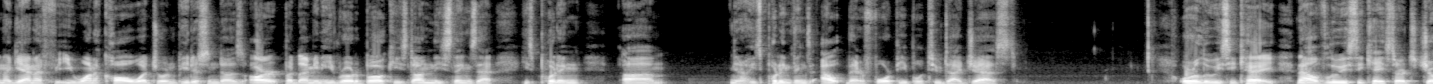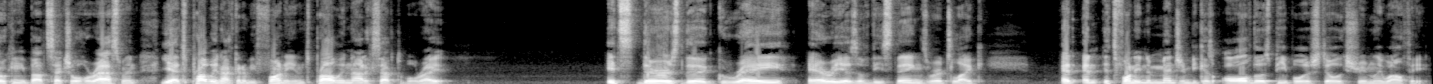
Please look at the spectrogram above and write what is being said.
and again, if you want to call what Jordan Peterson does art, but I mean, he wrote a book, he's done these things that he's putting, um, you know, he's putting things out there for people to digest. Or Louis C.K. Now, if Louis C.K. starts joking about sexual harassment, yeah, it's probably not going to be funny, and it's probably not acceptable, right? It's there's the gray areas of these things where it's like, and and it's funny to mention because all of those people are still extremely wealthy.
